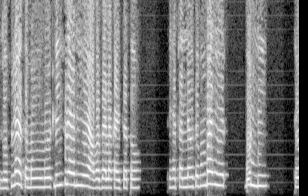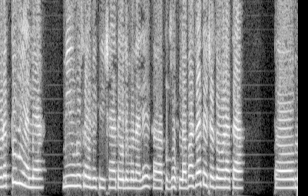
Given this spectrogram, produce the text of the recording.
झोपला तर मग म्हटलं इकडे आली आवाज आला काय तो. तेव्हा चालला होता मग बाहेर. बोलली तेवढ्यात तुम्ही आल्या. मी येऊनच राहिली ती शाळेत आले म्हणाले का तू झोपला बा जा त्याच्याजवळ आता. तर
